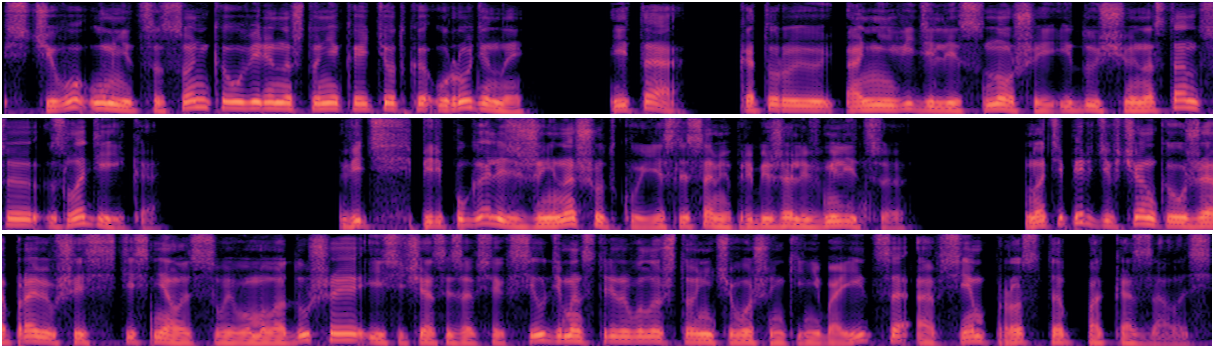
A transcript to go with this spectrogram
с чего умница Сонька уверена, что некая тетка уродины и та, которую они видели с ношей, идущую на станцию, злодейка. Ведь перепугались же не на шутку, если сами прибежали в милицию. Но теперь девчонка, уже оправившись, стеснялась своего малодушия и сейчас изо всех сил демонстрировала, что ничегошеньки не боится, а всем просто показалось.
